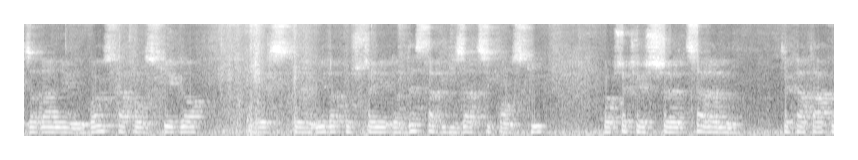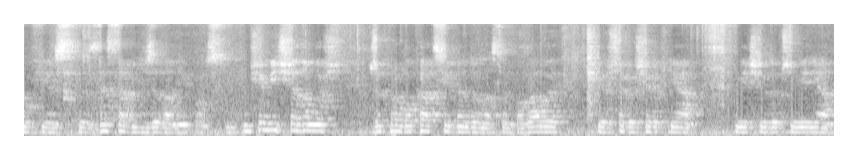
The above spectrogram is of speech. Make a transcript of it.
zadaniem Wojska Polskiego jest e, niedopuszczenie do destabilizacji Polski, bo przecież e, celem tych ataków jest zdestabilizowanie Polski. Musimy mieć świadomość, że prowokacje będą następowały. 1 sierpnia mieliśmy do czynienia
